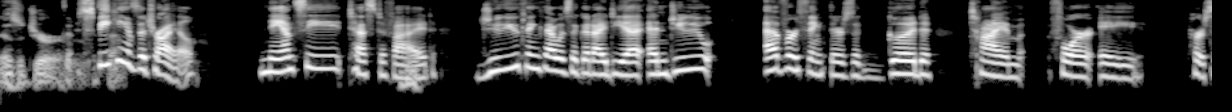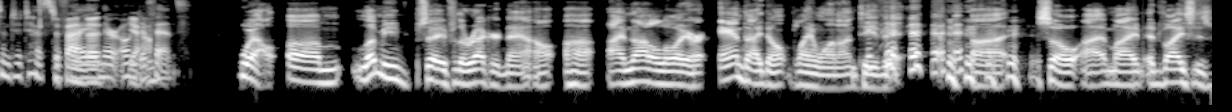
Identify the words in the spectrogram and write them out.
as a juror. That makes Speaking of the trial, Nancy testified. Do you think that was a good idea? And do you ever think there's a good time for a person to testify in their own yeah. defense? Well, um, let me say for the record now, uh, I'm not a lawyer and I don't play one on TV. uh, so uh, my advice is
